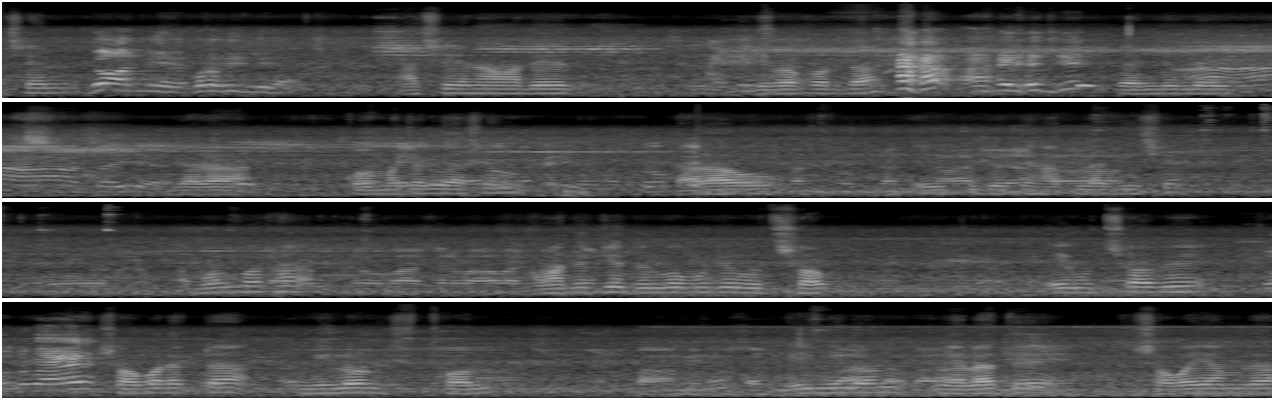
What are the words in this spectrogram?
আছেন। আছেন আমাদের দিবাকরদা প্যান্ডেলের যারা কর্মচারী আছেন তারাও এই পুজোতে হাত লাগিয়েছে। মূল কথা আমাদের যে দুর্গাপুজোর উৎসব এই উৎসবে সবার একটা মিলন স্থল এই মিলন মেলাতে সবাই আমরা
